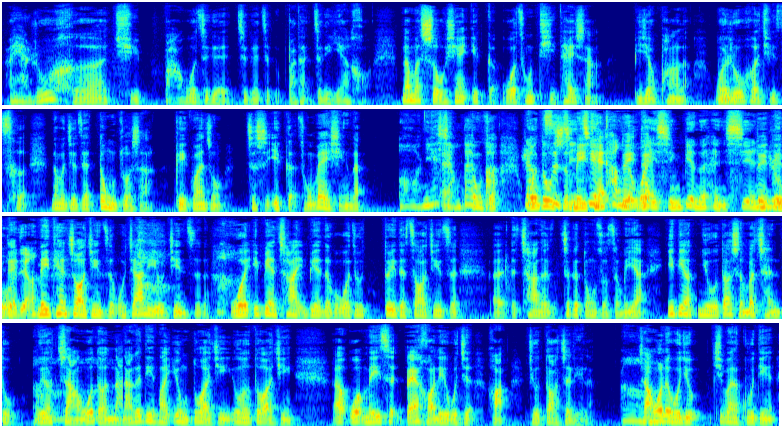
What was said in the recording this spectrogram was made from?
哎呀，如何去把握这个这个这个把它这个演好？那么首先一个，我从体态上。比较胖了，我如何去测？嗯、那么就在动作上给观众，这是一个从外形的哦，你也想办法让自己健康的外形变得很鲜弱，对对对，对，每天照镜子，我家里有 镜子的，我一边唱一边的，我就对着照镜子，呃，唱的这个动作怎么样？一定要扭到什么程度？我要掌握到哪哪个地方用多少斤，用了多少斤？呃，我每一次摆好了，我就好就到这里了，掌握了我就基本上固定。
